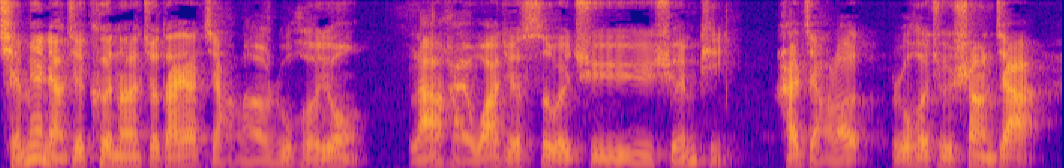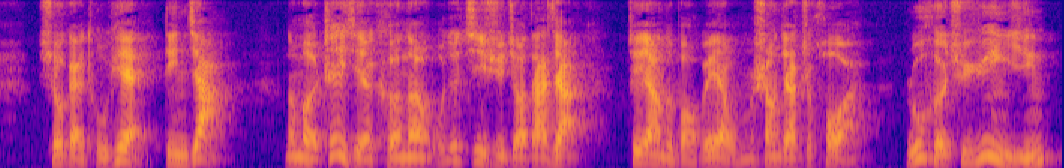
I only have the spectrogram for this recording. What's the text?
前面两节课呢，教大家讲了如何用蓝海挖掘思维去选品，还讲了如何去上架、修改图片、定价。那么这节课呢，我就继续教大家这样的宝贝啊，我们上架之后啊，如何去运营。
